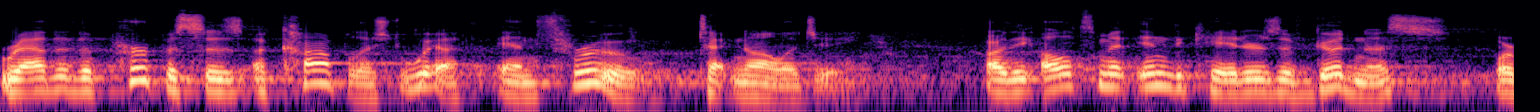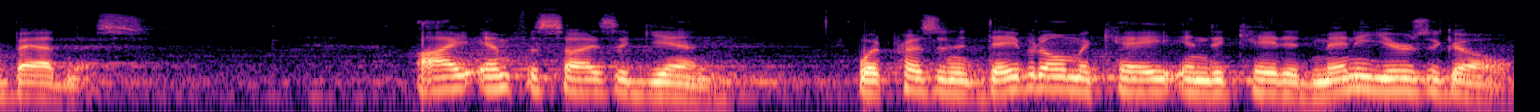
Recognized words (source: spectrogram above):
Rather, the purposes accomplished with and through technology are the ultimate indicators of goodness or badness. I emphasize again what President David O. McKay indicated many years ago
